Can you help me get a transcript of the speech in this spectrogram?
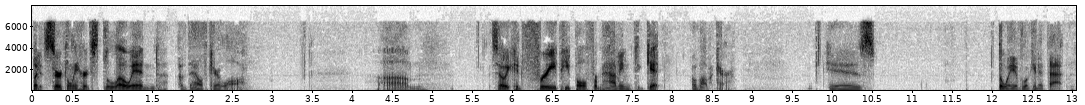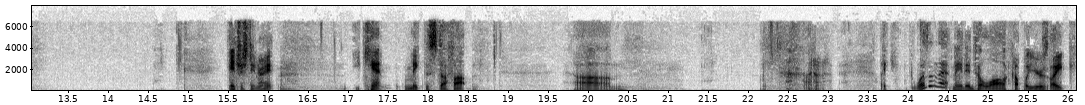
but it certainly hurts the low end of the healthcare law. Um, so it could free people from having to get Obamacare. Is the way of looking at that. Interesting, right? You can't make this stuff up. Um, I don't like wasn't that made into law a couple years? Like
